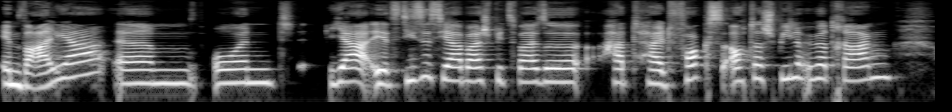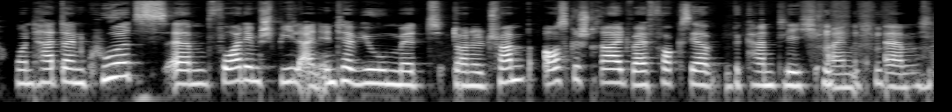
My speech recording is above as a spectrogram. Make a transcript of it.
im Wahljahr. Ähm, und ja, jetzt dieses Jahr beispielsweise hat halt Fox auch das Spiel übertragen und hat dann kurz ähm, vor dem Spiel ein Interview mit Donald Trump ausgestrahlt, weil Fox ja bekanntlich ein ähm,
